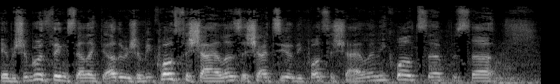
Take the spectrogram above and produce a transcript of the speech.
Yeah, but Shabur thinks that like the other Rishon, he quotes the Shailas, the Shartziyah, he quotes the Shaila, and he quotes uh, uh, I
